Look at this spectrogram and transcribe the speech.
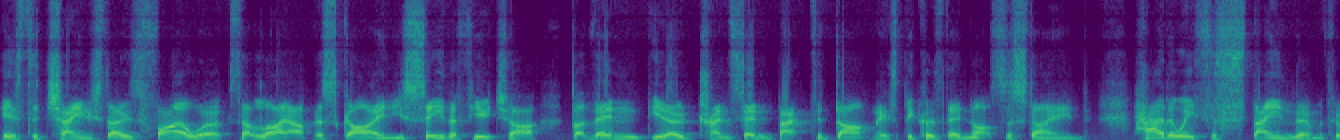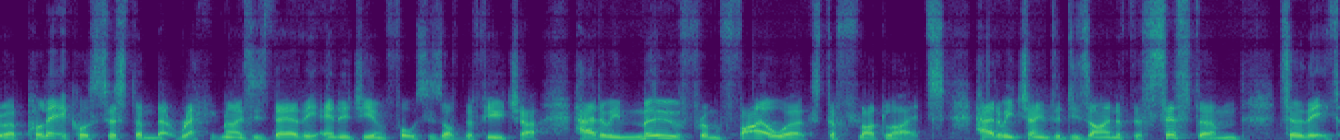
is to change those fireworks that light up the sky and you see the future, but then, you know, transcend back to darkness because they're not sustained. How do we sustain them through a political system that recognizes they're the energy and forces of the future? How do we move from fireworks to floodlights? How do we change the design of the system so that it's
